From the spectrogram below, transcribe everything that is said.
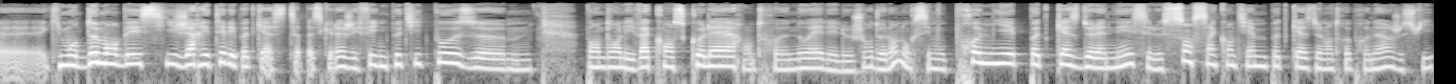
euh, qui m'ont demandé si j'arrêtais les podcasts parce que là j'ai fait une petite pause pendant les vacances scolaires entre Noël et le jour de l'an. Donc c'est mon premier podcast de l'année, c'est le 150e podcast de l'entrepreneur. Je suis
